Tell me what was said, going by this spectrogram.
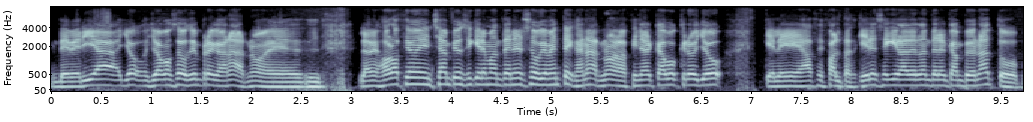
debería, yo, yo aconsejo siempre ganar, ¿no? la mejor opción en Champions si quiere mantenerse, obviamente, es ganar, ¿no? Al fin y al cabo, creo yo que le hace falta. Si quiere seguir adelante en el campeonato,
